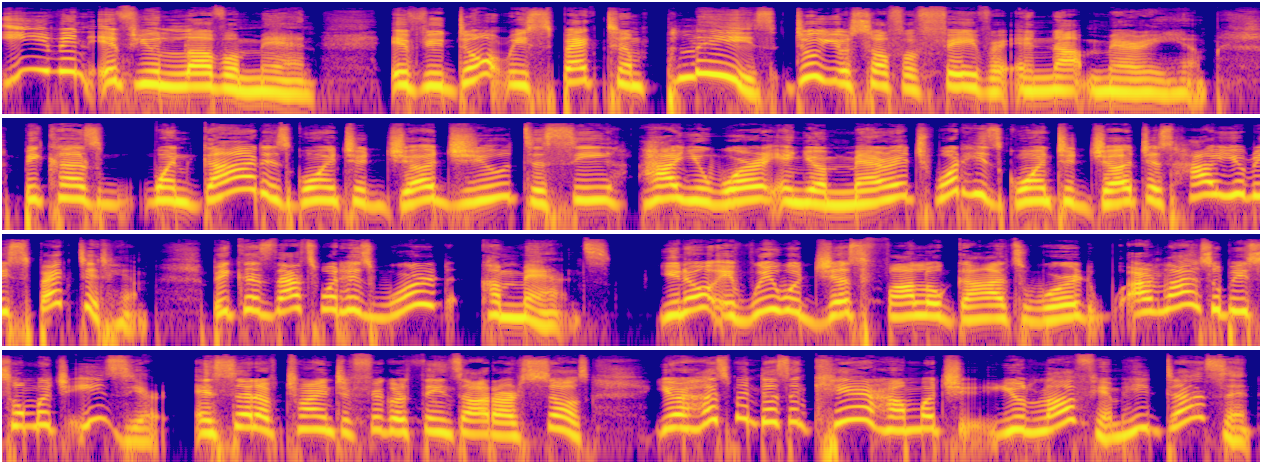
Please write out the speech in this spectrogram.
even if you love a man, if you don't respect him, please do yourself a favor and not marry him. Because when God is going to judge you to see how you were in your marriage, what he's going to judge is how you respected him. Because that's what his word commands. You know, if we would just follow God's word, our lives would be so much easier instead of trying to figure things out ourselves. Your husband doesn't care how much you love him. He doesn't.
